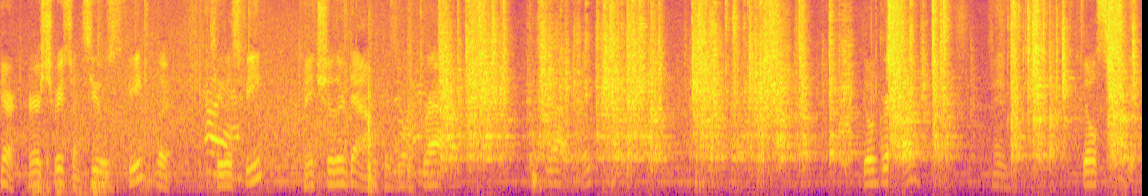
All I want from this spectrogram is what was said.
Here, here's show you some. See those feet? Look. Oh, See those feet? Make sure they're down because they'll grab. They'll grab, right? They'll grab. and They'll save you.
